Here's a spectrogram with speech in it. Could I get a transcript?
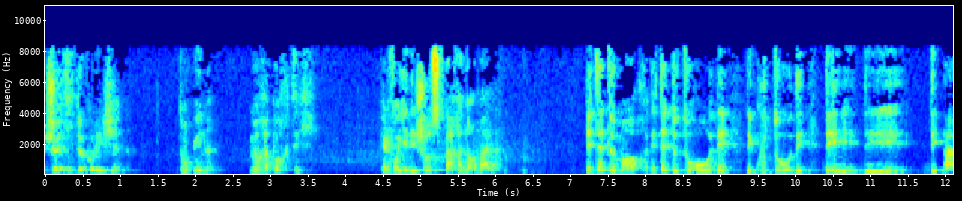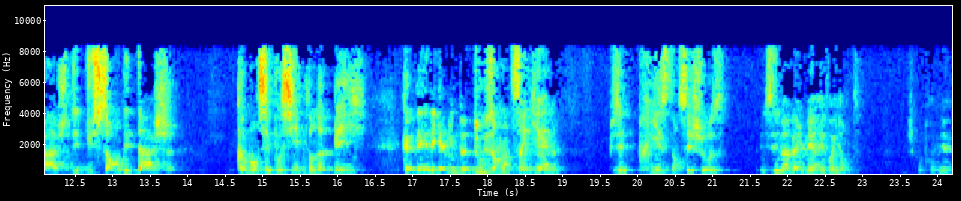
Jeudi, deux collégiennes, dont une me rapportait qu'elle voyait des choses paranormales des têtes de mort, des têtes de taureaux, des, couteaux, des, des, haches, du sang, des taches. Comment c'est possible dans notre pays que des, gamines de 12 ans, de 5e, puissent être prises dans ces choses Je disais, ma belle-mère est voyante. Je comprends mieux.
